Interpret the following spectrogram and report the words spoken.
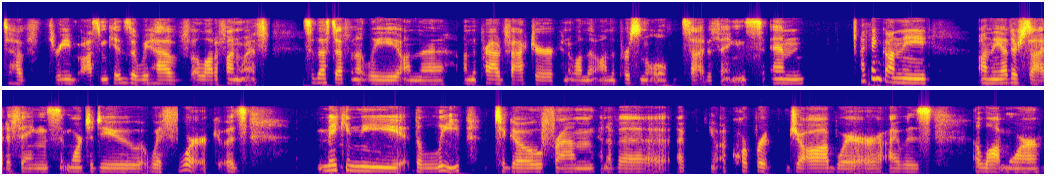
to have three awesome kids that we have a lot of fun with. So that's definitely on the on the proud factor, kind of on the on the personal side of things. And I think on the on the other side of things, more to do with work, It was making the the leap to go from kind of a, a you know, a corporate job where I was a lot more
